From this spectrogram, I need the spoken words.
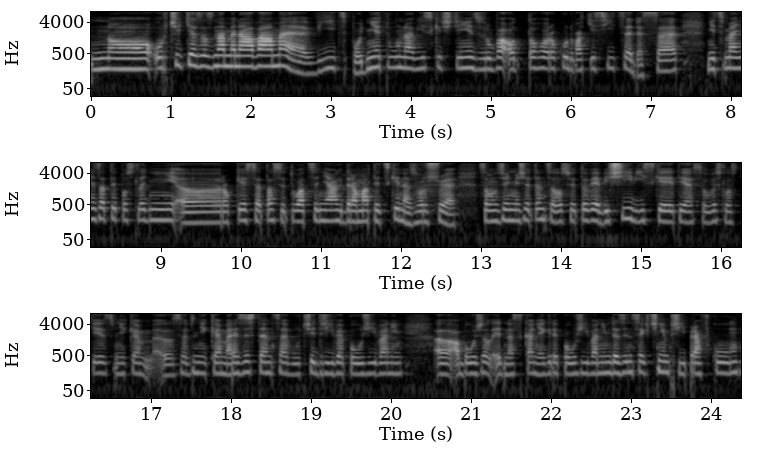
No, určitě zaznamenáváme víc podnětů na výskyt štěnic zhruba od toho roku 2010, nicméně za ty poslední uh, roky se ta situace nějak dramaticky nezhoršuje. Samozřejmě, že ten celosvětově vyšší výskyt je v souvislosti s vznikem, eh, se vznikem rezistence vůči dříve používaným uh, a bohužel i dneska někdy používaným dezinsekčním přípravkům.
